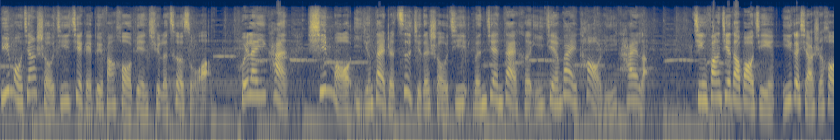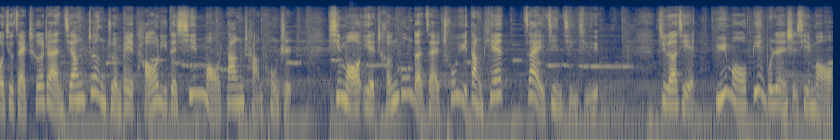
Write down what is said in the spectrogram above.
于某将手机借给对方后，便去了厕所。回来一看，辛某已经带着自己的手机、文件袋和一件外套离开了。警方接到报警，一个小时后就在车站将正准备逃离的辛某当场控制。辛某也成功的在出狱当天再进警局。据了解，于某并不认识辛某，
